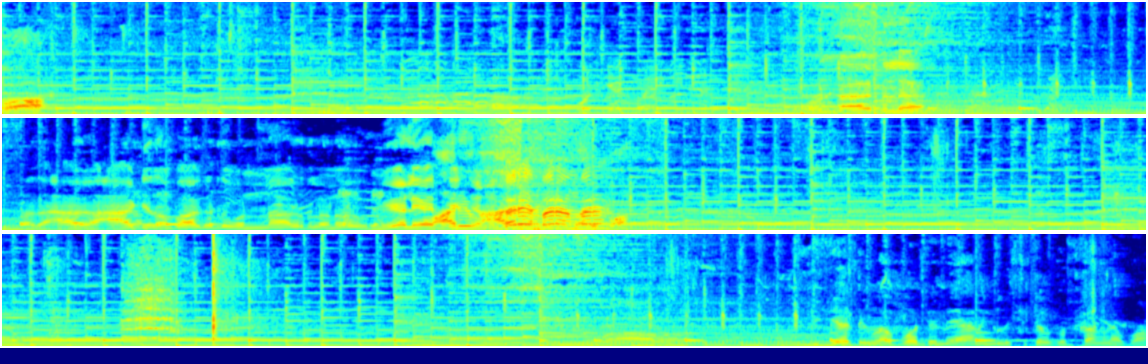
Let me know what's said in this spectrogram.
போ ஒன்றாகிறதில்ல அது ஆக்கி தான் பார்க்கறது ஒன்றாகிறதுலண்ணா மேலே பாரு பாரு பாரு. கேட்டுங்களா போட்டு இந்த யானைங்களுக்கு சிக்கல் கொடுத்தாங்களாப்பா.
